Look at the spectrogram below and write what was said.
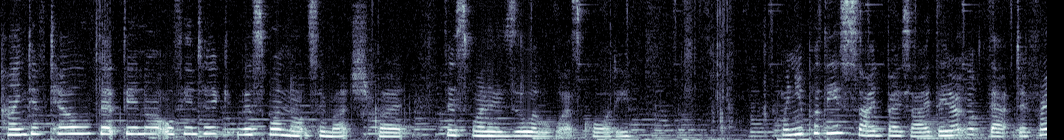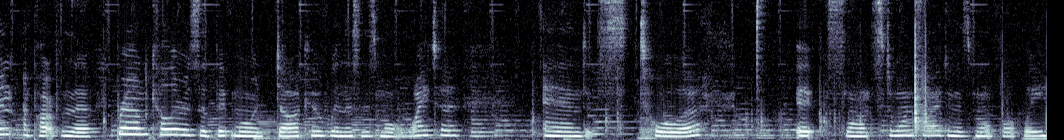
kind of tell that they're not authentic. This one not so much, but this one is a little less quality. When you put these side by side, they don't look that different, apart from the brown color is a bit more darker when this is more whiter, and it's taller. It slants to one side and is more bobbly.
